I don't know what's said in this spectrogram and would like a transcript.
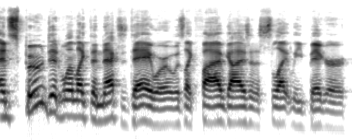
and Spoon did one like the next day where it was like five guys in a slightly bigger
